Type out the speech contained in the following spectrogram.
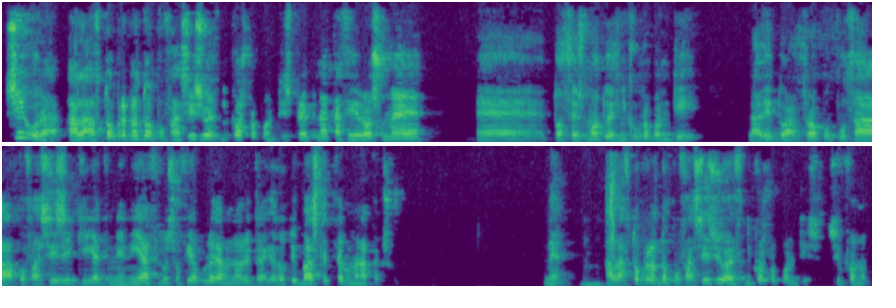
Σίγουρα, αλλά αυτό πρέπει να το αποφασίσει ο εθνικός προπονητής. Πρέπει να καθιερώσουμε ε, το θεσμό του εθνικού προπονητή. Δηλαδή του ανθρώπου που θα αποφασίζει και για την ενιαία φιλοσοφία που λέγαμε νωρίτερα, για το τι μπάσκετ θέλουμε να παίξουμε. Ναι, Μμμ. αλλά αυτό πρέπει να το αποφασίζει ο εθνικός προπονητής. Συμφωνώ.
